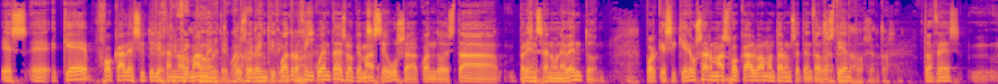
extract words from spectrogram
es eh, ¿qué focales se utilizan 35, normalmente? pues de 24, 24-50 es lo que más se usa cuando está prensa en un evento. Porque si quiere usar más focal va a montar un 70-200. 70-200, sí. Entonces, mm,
